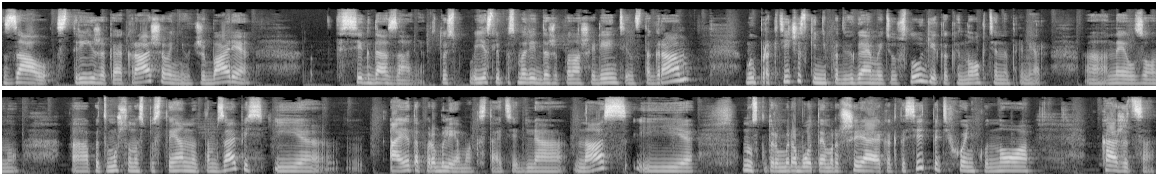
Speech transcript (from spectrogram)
зал стрижек и окрашивания в Джибаре всегда занят. То есть если посмотреть даже по нашей ленте Инстаграм, мы практически не продвигаем эти услуги, как и ногти, например, Nail э, Zone, а, потому что у нас постоянно там запись, и, а это проблема, кстати, для нас, и, ну, с которой мы работаем, расширяя как-то сеть потихоньку, но кажется,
